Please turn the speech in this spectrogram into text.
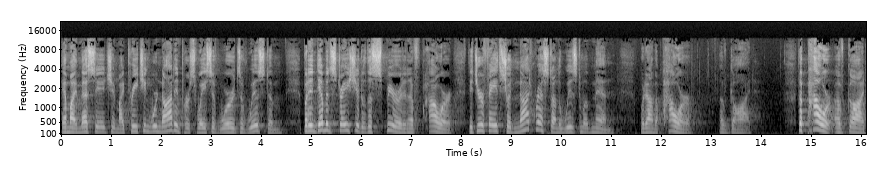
And my message and my preaching were not in persuasive words of wisdom, but in demonstration of the Spirit and of power, that your faith should not rest on the wisdom of men, but on the power of God. The power of God.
